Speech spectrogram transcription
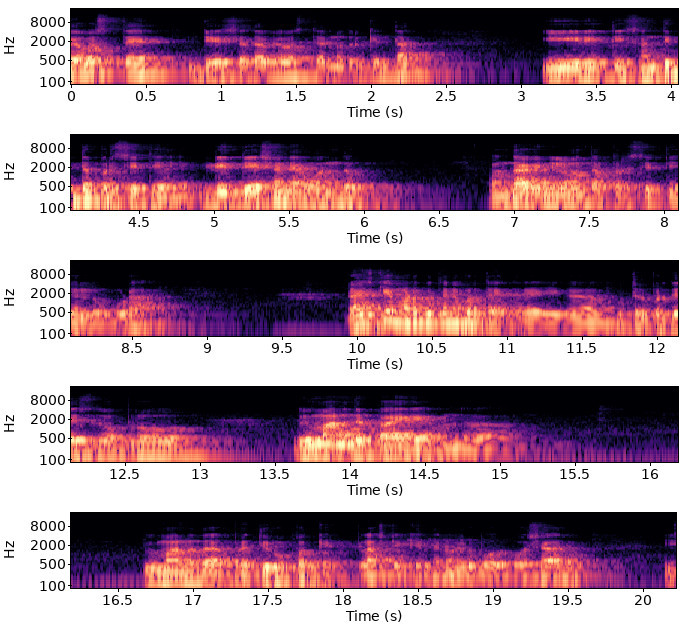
ವ್ಯವಸ್ಥೆ ದೇಶದ ವ್ಯವಸ್ಥೆ ಅನ್ನೋದಕ್ಕಿಂತ ಈ ರೀತಿ ಸಂದಿಗ್ಧ ಪರಿಸ್ಥಿತಿಯಲ್ಲಿ, ಇಡೀ ದೇಶನೇ ಒಂದು, ಒಂದಾಗಿ ನಿಲ್ಲುವಂಥ ಪರಿಸ್ಥಿತಿಯಲ್ಲೂ ಕೂಡ ರಾಜಕೀಯ ಮಾಡ್ಕೊತಾನೆ ಬರ್ತಾ ಇದ್ದಾರೆ. ಈಗ ಉತ್ತರ ಪ್ರದೇಶದ ಒಬ್ಬರು ವಿಮಾನದ ಟಾಯ್ಗೆ ಒಂದು ವಿಮಾನದ ಪ್ರತಿರೂಪಕ್ಕೆ ಪ್ಲಾಸ್ಟಿಕ್ಕಿಂದನೂ ಇರ್ಬೋದು ಬಹುಶಃ ಅದು. ಈ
